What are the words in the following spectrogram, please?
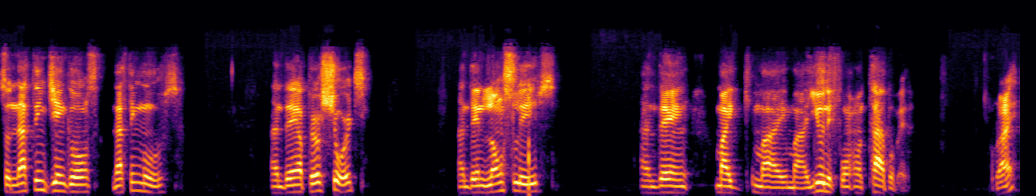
so nothing jingles, nothing moves. And then a pair of shorts, and then long sleeves, and then my my my uniform on top of it, right?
